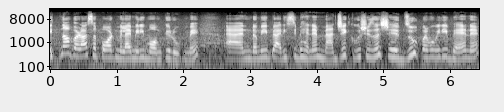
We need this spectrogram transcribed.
इतना बड़ा सपोर्ट मिला है मेरी मॉम के रूप में। एंड मेरी प्यारी सी बहन है मैजिक विश इज़ अ शहजू पर वो मेरी बहन है।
